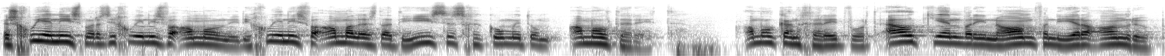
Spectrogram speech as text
Dis goeie nuus, maar dis nie goeie nuus vir almal nie. Die goeie nuus vir almal is dat Jesus gekom het om almal te red. Almal kan gered word. Elkeen wat die naam van die Here aanroep,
